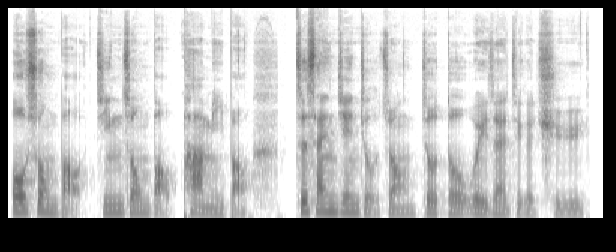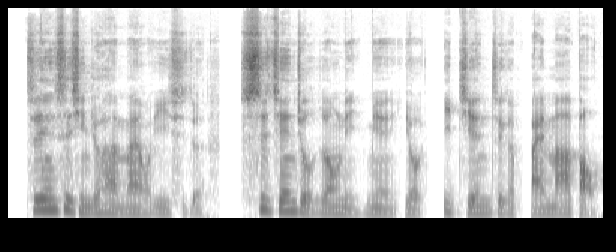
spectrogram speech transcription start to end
欧颂堡、金钟堡、帕米堡这三间酒庄就都位在这个区域。这件事情就还蛮有意思的。四间酒庄里面有一间这个白马堡，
